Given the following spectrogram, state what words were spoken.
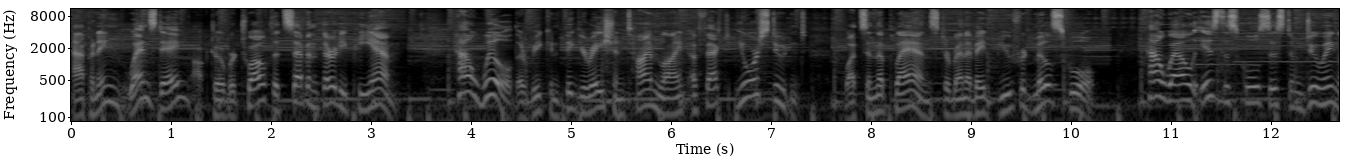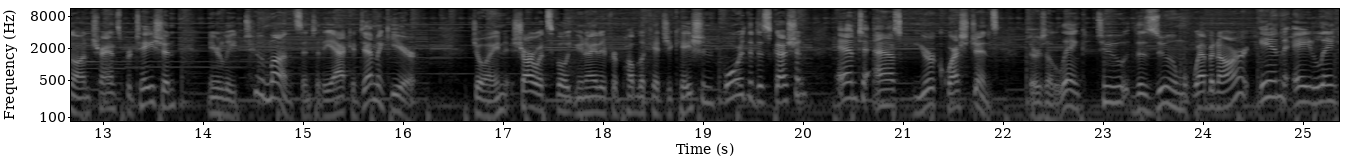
happening Wednesday, October 12th at 7:30 p.m. How will the reconfiguration timeline affect your student? What's in the plans to renovate Buford Middle School? How well is the school system doing on transportation nearly two months into the academic year? Join Charlottesville United for Public Education for the discussion and to ask your questions. There's a link to the Zoom webinar in a link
